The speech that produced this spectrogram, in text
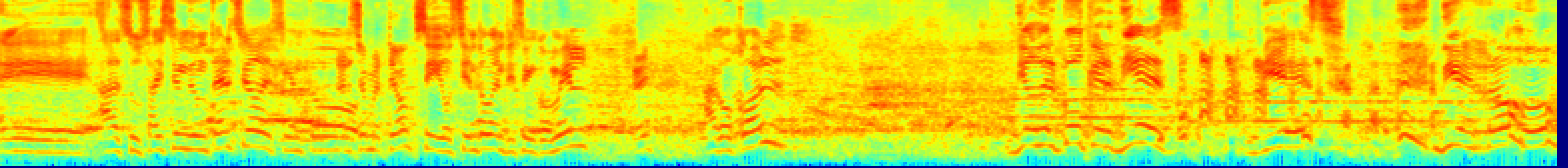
eh, a su sizing de un tercio de 100 ¿Un tercio metió? sí un 125 mil Ok. hago call Dios del póker 10 10 10 rojo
